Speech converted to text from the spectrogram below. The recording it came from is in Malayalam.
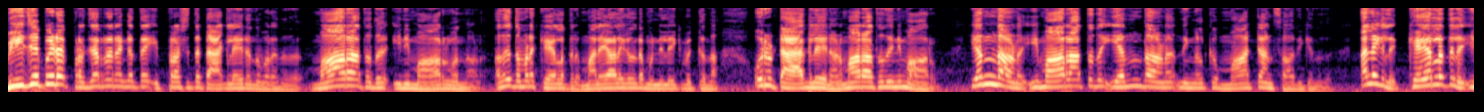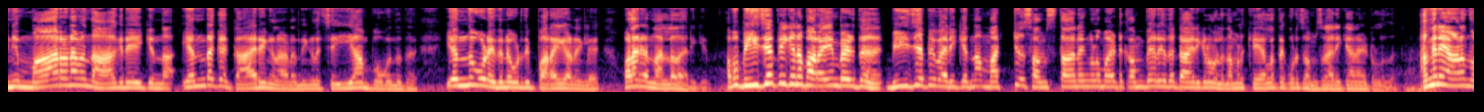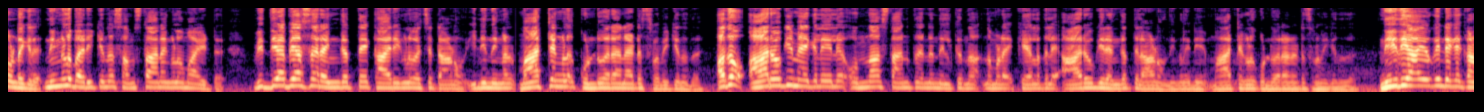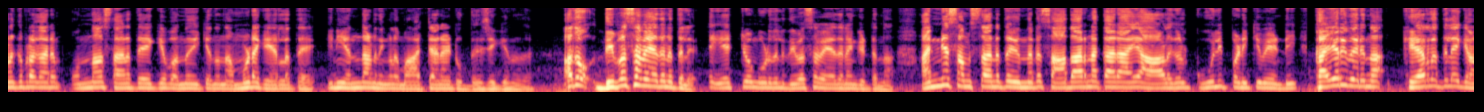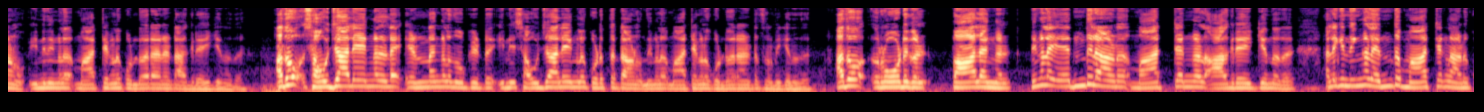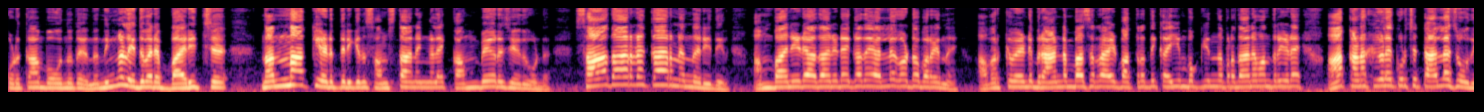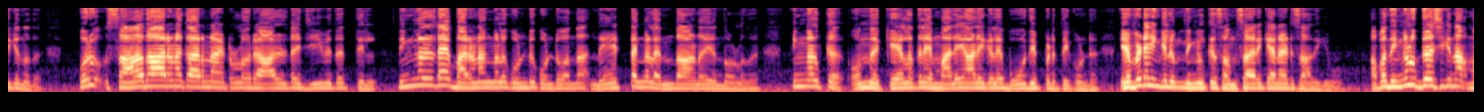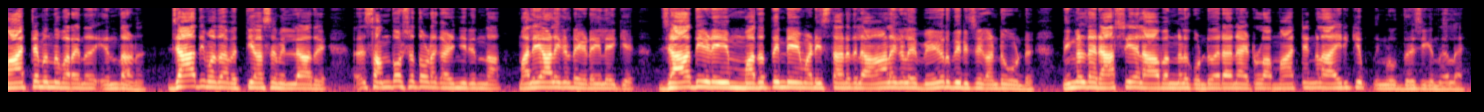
ബി ജെ പിയുടെ പ്രചരണ രംഗത്തെ ഇപ്രാവശ്യത്തെ ടാഗ് ലൈൻ എന്ന് പറയുന്നത് മാറാത്തത് ഇനി മാറുമെന്നാണ്. അത് നമ്മുടെ കേരളത്തിൽ മലയാളികളുടെ മുന്നിലേക്ക് വെക്കുന്ന ഒരു ടാഗ് ലൈനാണ് മാറാത്തത് ഇനി മാറും. എന്താണ്? ഈ മാറാത്തത് എന്താണ് നിങ്ങൾക്ക് മാറ്റാൻ സാധിക്കുന്നത്? അല്ലെങ്കിൽ കേരളത്തിൽ ഇനി മാറണമെന്ന് ആഗ്രഹിക്കുന്ന എന്തൊക്കെ കാര്യങ്ങളാണ് നിങ്ങൾ ചെയ്യാൻ പോകുന്നത് എന്നുകൂടെ ഇതിനെ കുറിച്ച് പറയുകയാണെങ്കിൽ വളരെ നല്ലതായിരിക്കും. അപ്പോൾ ബി ജെ പി ഇങ്ങനെ പറയുമ്പോഴത്തേന് ബി ജെ പി ഭരിക്കുന്ന മറ്റു സംസ്ഥാനങ്ങളുമായിട്ട് കമ്പയർ ചെയ്തിട്ടായിരിക്കണമല്ലോ നമ്മൾ കേരളത്തെക്കുറിച്ച് സംസാരിക്കാനായിട്ടുള്ളത്. അങ്ങനെയാണെന്നുണ്ടെങ്കിൽ നിങ്ങൾ ഭരിക്കുന്ന സംസ്ഥാനങ്ങളുമായിട്ട് വിദ്യാഭ്യാസ രംഗത്തെ കാര്യങ്ങൾ വെച്ചിട്ടാണോ ഇനി നിങ്ങൾ മാറ്റങ്ങൾ കൊണ്ടുവരാനായിട്ട് ശ്രമിക്കുന്നത്? അതോ ആരോഗ്യ മേഖലയിൽ ഒന്നാം സ്ഥാനത്ത് തന്നെ നിൽക്കുന്ന നമ്മുടെ കേരളത്തിലെ ആരോഗ്യ രംഗത്തിലാണോ നിങ്ങൾ ഇനി മാറ്റങ്ങൾ കൊണ്ടുവരാനായിട്ട് ശ്രമിക്കുന്നത്? നീതി ആയോഗിന്റെ ഒക്കെ കണക്ക് പ്രകാരം ഒന്നാം സ്ഥാനത്തേക്ക് വന്നു നിൽക്കുന്ന നമ്മുടെ കേരളത്തെ ഇനി എന്താണ് നിങ്ങൾ മാറ്റാനായിട്ട് ഉദ്ദേശിക്കുന്നത്? അതോ ദിവസവേതനത്തിൽ ഏറ്റവും കൂടുതൽ ദിവസവേതനം കിട്ടുന്ന അന്യ സംസ്ഥാനത്ത് നിന്നിട്ട് സാധാരണക്കാരായ ആളുകൾ കൂലിപ്പണിക്ക് വേണ്ടി കയറി വരുന്ന കേരളത്തിലേക്കാണോ ഇനി നിങ്ങൾ മാറ്റങ്ങൾ കൊണ്ടുവരാനായിട്ട് ആഗ്രഹിക്കുന്നത്? അതോ ശൗചാലയങ്ങളുടെ എണ്ണങ്ങൾ നോക്കിയിട്ട് ഇനി ശൗചാലയങ്ങൾ കൊടുത്തിട്ടാണോ നിങ്ങൾ മാറ്റങ്ങൾ കൊണ്ടുവരാനായിട്ട് ശ്രമിക്കുന്നത്? അതോ റോഡുകൾ പാലങ്ങൾ. നിങ്ങൾ എന്തിലാണ് മാറ്റങ്ങൾ ആഗ്രഹിക്കുന്നത്? അല്ലെങ്കിൽ നിങ്ങൾ എന്ത് മാറ്റങ്ങളാണ് കൊടുക്കാൻ പോകുന്നത് എന്ന് നിങ്ങൾ ഇതുവരെ ഭരിച്ച് നന്നാക്കി എടുത്തിരിക്കുന്ന സംസ്ഥാനങ്ങളെ കമ്പയർ ചെയ്തുകൊണ്ട്. സാധാരണക്കാരൻ എന്ന രീതിയിൽ. അംബാനിയുടെ അദാനിയുടെ കഥയല്ല കേട്ടോ പറയുന്നത് അവർക്ക് വേണ്ടി ബ്രാൻഡ് അംബാസഡറായി പത്രത്തിൽ കയ്യും പൊക്കിയുന്ന പ്രധാനമന്ത്രിയുടെ ആ കണക്കുകളെ കുറിച്ചിട്ടല്ല ചോദിക്കുന്നത്. ഒരു സാധാരണക്കാരനായിട്ടുള്ള ഒരാളുടെ ജീവിതത്തിൽ നിങ്ങളുടെ ഭരണങ്ങൾ കൊണ്ട് കൊണ്ടുവന്ന നേട്ടങ്ങൾ എന്താണ് എന്നുള്ളത് നിങ്ങൾക്ക് ഒന്ന് കേരളത്തിലെ മലയാളികളെ ബോധ്യപ്പെടുത്തിക്കൊണ്ട് എവിടെയെങ്കിലും നിങ്ങൾക്ക് സംസാരിക്കാനായിട്ട് സാധിക്കുമോ? അപ്പൊ നിങ്ങൾ ഉദ്ദേശിക്കുന്ന മാറ്റം എന്ന് പറയുന്നത് എന്താണ്? ജാതിമത വ്യത്യാസമില്ലാതെ സന്തോഷത്തോടെ കഴിഞ്ഞിരുന്ന മലയാളികളുടെ ഇടയിലേക്ക് ജാതിയുടെയും മതത്തിന്റെയും അടിസ്ഥാനത്തിൽ ആളുകളെ വേർതിരിച്ച് കണ്ടുകൊണ്ട് നിങ്ങളുടെ രാഷ്ട്രീയ ലാഭങ്ങൾ കൊണ്ടുവരാനായിട്ടുള്ള മാറ്റങ്ങളായിരിക്കും നിങ്ങൾ ഉദ്ദേശിക്കുന്നത് അല്ലേ?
